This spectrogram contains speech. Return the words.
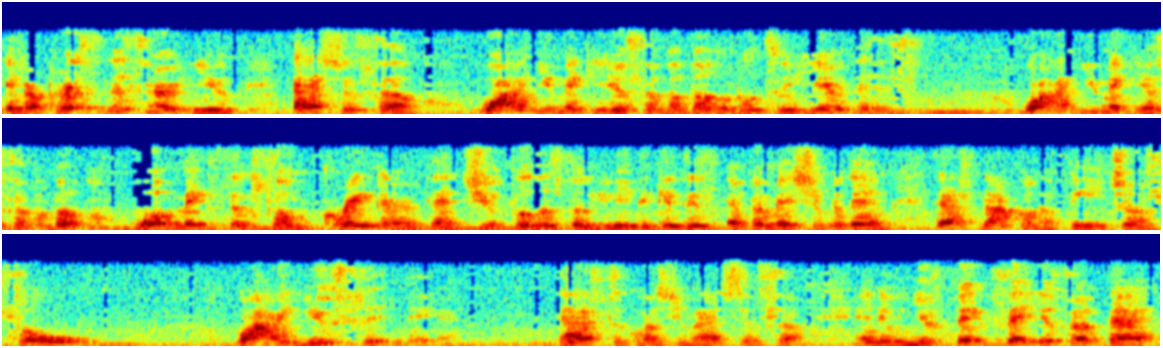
If a person is hurting you, ask yourself, why are you making yourself available to hear this? Why are you making yourself available? What makes them so greater that you feel as though you need to get this information for them that's not going to feed your soul? Why are you sitting there? That's the question you ask yourself. And then when you fixate yourself that,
